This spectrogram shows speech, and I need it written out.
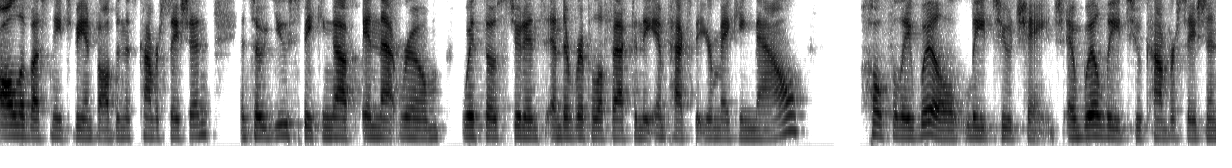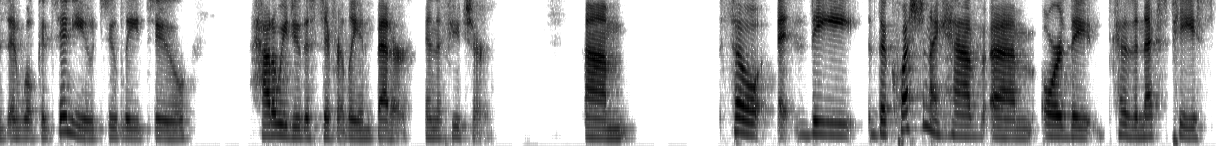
all of us need to be involved in this conversation. And so you speaking up in that room with those students and the ripple effect and the impact that you're making now hopefully will lead to change and will lead to conversations and will continue to lead to how do we do this differently and better in the future? Um, so uh, the the question i have um, or the kind of the next piece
